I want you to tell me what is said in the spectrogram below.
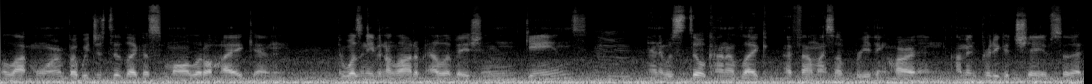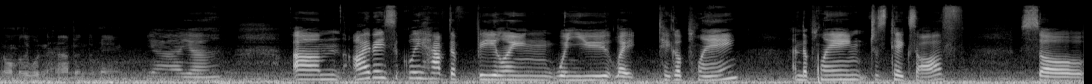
a lot more. But we just did like a small little hike, and there wasn't even a lot of elevation gains. Mm. And it was still kind of like I found myself breathing hard, and I'm in pretty good shape, so that normally wouldn't happen to me. Yeah, yeah. Um, I basically have the feeling when you like take a plane and the plane just takes off. So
